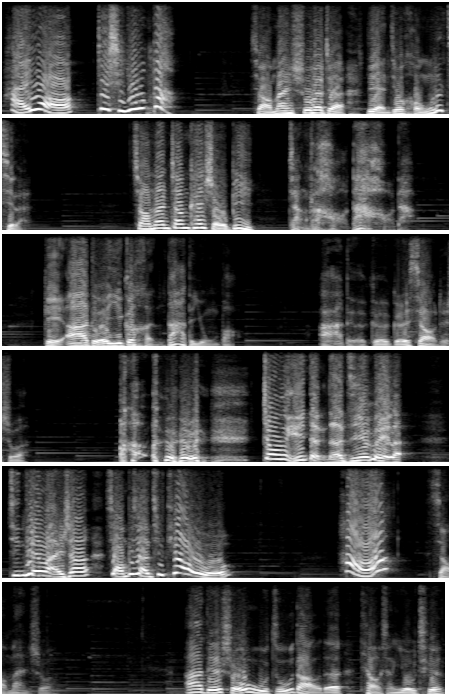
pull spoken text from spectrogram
还有这是拥抱。小曼说着，脸就红了起来。小曼张开手臂，长得好大好大，给阿德一个很大的拥抱。阿德咯咯笑着说。终于等到机会了，今天晚上想不想去跳舞？好啊，小曼说。阿德手舞足蹈地跳上优车。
